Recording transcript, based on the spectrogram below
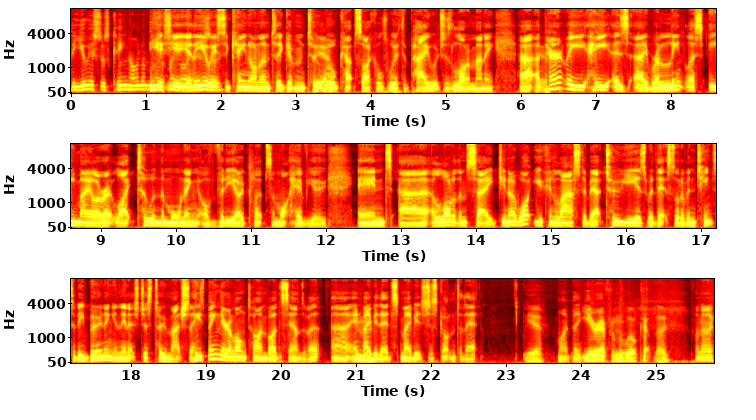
the US is keen on him? Yes, yeah, like yeah. The US so? are keen on him to give him two yeah. World Cup cycles worth of pay, which is a lot of money. Uh, yeah. Apparently, he is a relentless emailer at like two in the morning of video clips and what have you. And uh, a lot of them say, "Do you know what? You can last about two years with that sort of intensity burning, and then it's just too much." So he's been there a long time, by the sounds of it, uh, and mm. maybe that's maybe it's just gotten to that. Yeah, might be. Year out from the World Cup though. I know.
